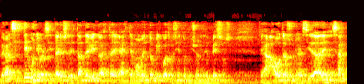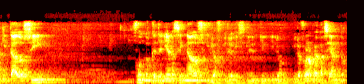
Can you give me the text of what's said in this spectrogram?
pero al sistema universitario se le están debiendo a este, este momento 1.400 millones de pesos. O a otras universidades les han quitado, sí, fondos que tenían asignados y los, y lo, fueron retaseando.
